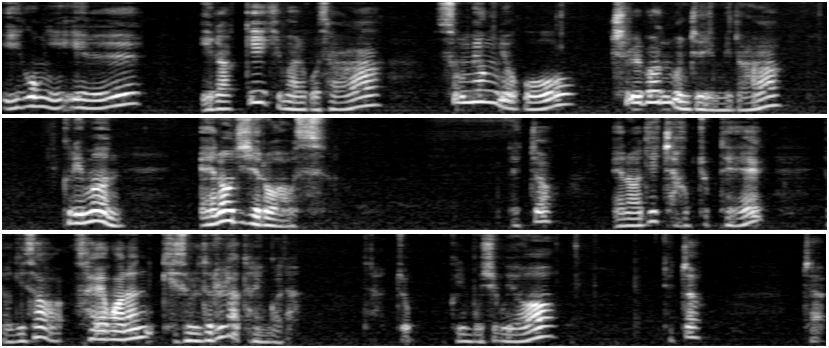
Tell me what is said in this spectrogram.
2021 1학기 기말고사 숙명여고 7번 문제입니다. 그림은 에너지 제로하우스 됐죠? 에너지 자급주택 여기서 사용하는 기술들을 나타낸 거다. 자, 쭉 그림 보시고요. 됐죠? 자,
